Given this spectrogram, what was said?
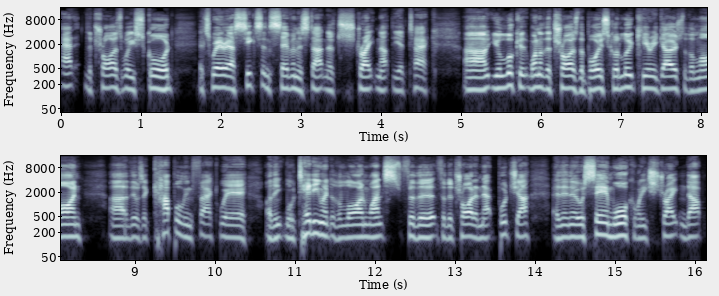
at the tries we scored, it's where our six and seven is starting to straighten up the attack. Uh, you look at one of the tries the boys scored, Luke Keary goes to the line. Uh, there was a couple, in fact, where I think, well, Teddy went to the line once for the for the try to Nat Butcher, and then there was Sam Walker when he straightened up.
